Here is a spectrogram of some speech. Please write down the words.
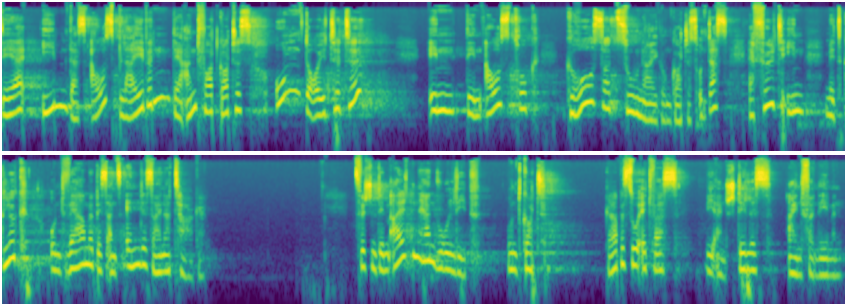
der ihm das Ausbleiben der Antwort Gottes umdeutete in den Ausdruck großer Zuneigung Gottes. Und das erfüllte ihn mit Glück und Wärme bis ans Ende seiner Tage. Zwischen dem alten Herrn Wohllieb und Gott gab es so etwas wie ein stilles Einvernehmen.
